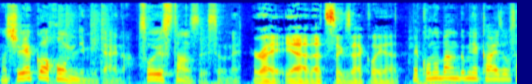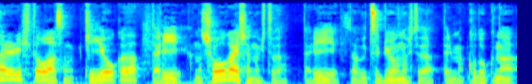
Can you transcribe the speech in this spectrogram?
な、主役は本人みたいな、そういうスタンスですよね。Right. Yeah, that's exactly it. で、この番組で改造される人は、その起業家だったり、あの障害者の人だったり、そのうつ病の人だったり、まあ、孤独な、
